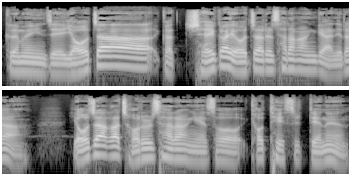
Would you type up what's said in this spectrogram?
그러면 이제 여자, 그러니까 제가 여자를 사랑한 게 아니라 여자가 저를 사랑해서 곁에 있을 때는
